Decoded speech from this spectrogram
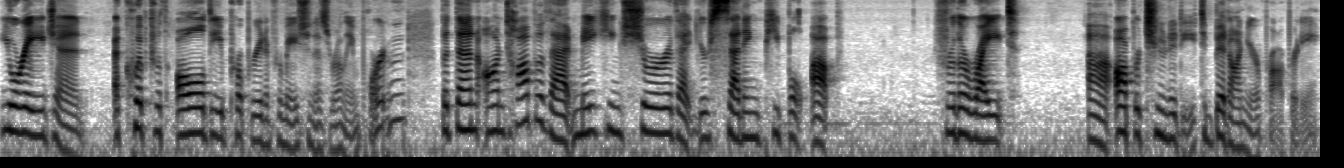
your agent equipped with all the appropriate information is really important. But then on top of that, making sure that you're setting people up for the right uh, opportunity to bid on your property.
